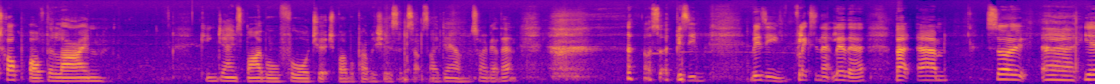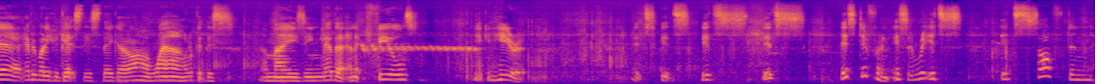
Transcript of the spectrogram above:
top of the line King James Bible for Church Bible Publishers and it's upside down. Sorry about that. I was so busy, busy flexing that leather. But um, so uh, yeah, everybody who gets this, they go, oh wow, look at this amazing leather, and it feels, you can hear it. It's it's it's it's it's different. It's a it's it's soft and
